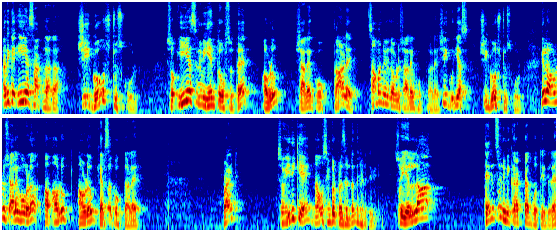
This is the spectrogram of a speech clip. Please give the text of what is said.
ಅದಕ್ಕೆ ಇ ಎಸ್ ಹಾಕಿದಾಗ she goes to school so E S ನಿಮಗೆ ಏನು ತೋರಿಸುತ್ತೆ? ಅವಳು ಶಾಲೆಗೆ ಹೋಗ್ತಾಳೆ. ಸಾಮಾನ್ಯವಾಗಿ ಅವಳು ಶಾಲೆಗೆ ಹೋಗ್ತಾಳೆ. She S she goes to school ಇಲ್ಲ, ಅವಳು ಶಾಲೆಗೆ ಹೋಗಲ್ಲ ಅವಳು ಅವಳು ಕೆಲಸಕ್ಕೆ ಹೋಗ್ತಾಳೆ. ರೈಟ್ ಸೊ ಇದಕ್ಕೆ ನಾವು ಸಿಂಪಲ್ ಪ್ರೆಸೆಂಟ್ ಅಂತ ಹೇಳ್ತೀವಿ. ಸೊ ಎಲ್ಲ ಟೆನ್ಸ್ ನಿಮಗೆ ಕರೆಕ್ಟಾಗಿ ಗೊತ್ತಿದ್ರೆ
